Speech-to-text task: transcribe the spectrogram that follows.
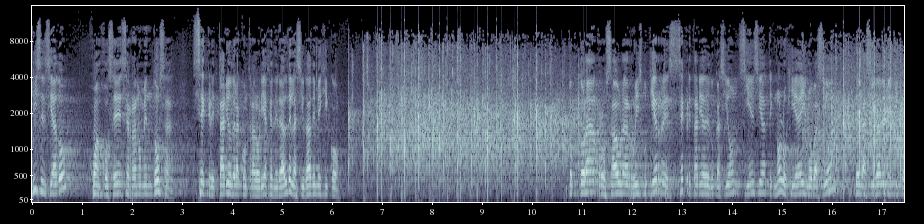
Licenciado Juan José Serrano Mendoza, secretario de la Contraloría General de la Ciudad de México. Doctora Rosaura Ruiz Gutiérrez, secretaria de Educación, Ciencia, Tecnología e Innovación de la Ciudad de México.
